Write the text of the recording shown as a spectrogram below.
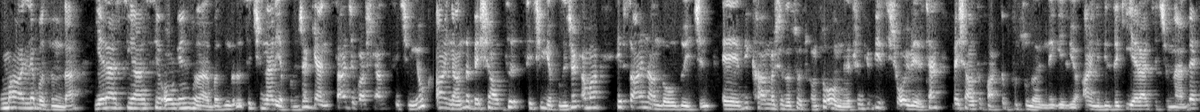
mahalle bazında yerel siyasi organizasyonlar bazında da seçimler yapılacak. Yani sadece başkanlık seçimi yok. Aynı anda 5-6 seçim yapılacak ama hepsi aynı anda olduğu için e, bir karmaşa da söz konusu olmuyor. Çünkü bir kişi oy verirken 5-6 farklı pusula önüne geliyor. Aynı bizdeki yerel seçimlerde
